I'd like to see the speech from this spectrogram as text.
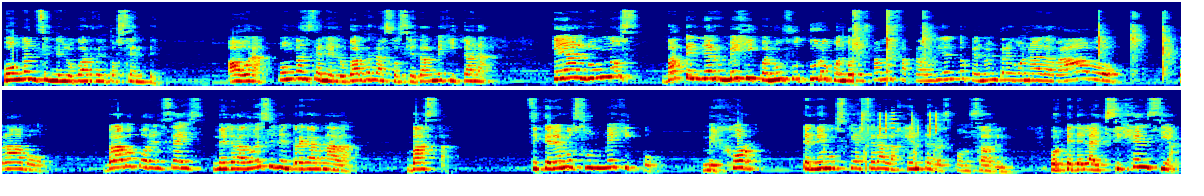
Pónganse en el lugar del docente. Ahora, pónganse en el lugar de la sociedad mexicana. ¿Qué alumnos va a tener México en un futuro cuando le estamos aplaudiendo que no entregó nada? ¡Bravo! ¡Bravo! Bravo por el 6. Me gradué sin entregar nada. Basta. Si queremos un México mejor, tenemos que hacer a la gente responsable, porque de la exigencia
